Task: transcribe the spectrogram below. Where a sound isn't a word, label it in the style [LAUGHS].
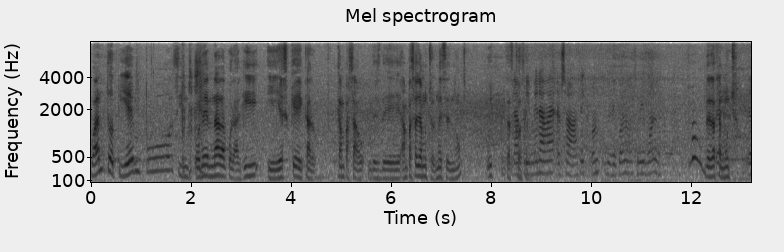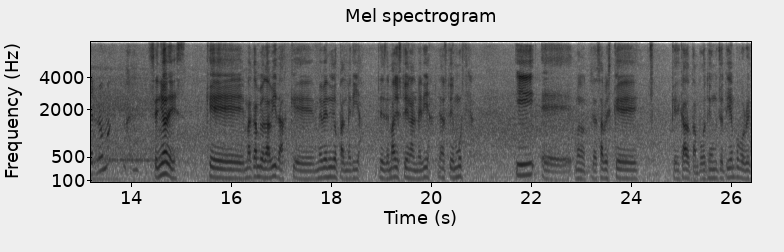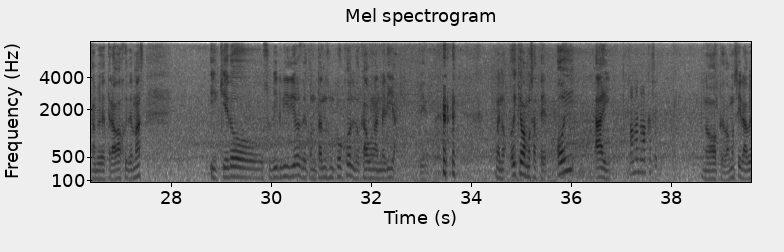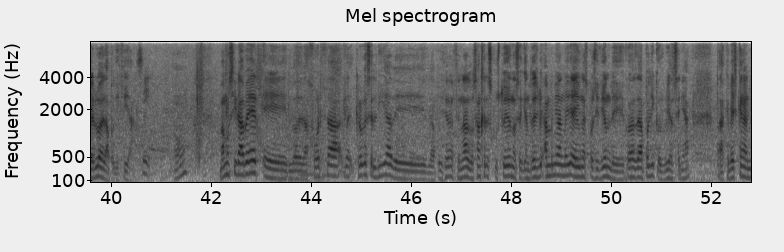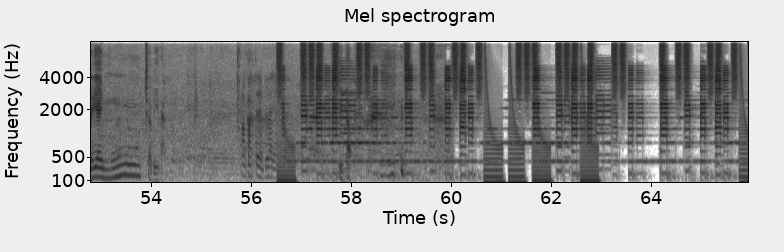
¿Cuánto tiempo sin poner nada por aquí? Y es que, claro, ¿qué han pasado? Desde, han pasado ya muchos meses, ¿no? Uy, La primera vez, o sea, ¿desde cuándo algo? Uh, desde hace mucho. ¿De Roma? Señores, que me ha cambiado la vida, que me he venido a Almería. Desde mayo estoy en Almería, ya no estoy en Murcia. Y, eh, bueno, ya sabes que, que, claro, tampoco tengo mucho tiempo porque he cambiado de trabajo y demás y quiero subir vídeos de contarnos un poco lo que hago en Almería. Bien. [LAUGHS] bueno, ¿hoy qué vamos a hacer? Hoy hay... Vamos a tomar café. No, pero vamos a ir a ver lo de la policía. Sí. Vamos a ir a ver eh, lo de la fuerza, creo que es el día de la Policía Nacional, Los Ángeles Custodios, no sé qué. Entonces han venido a Almería y hay una exposición de cosas de la poli que os voy a enseñar para que veáis que en Almería hay mucha vida. Aparte de playa. Y tapas. [LAUGHS]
